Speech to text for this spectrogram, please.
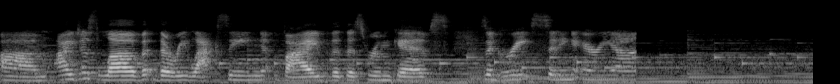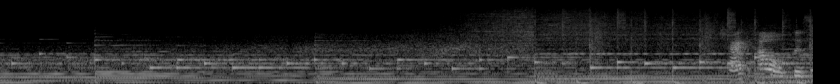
Um, I just love the relaxing vibe that this room gives. It's a great sitting area. This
